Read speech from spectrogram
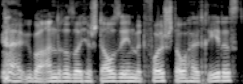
über andere solche Stauseen mit Vollstau halt redest,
